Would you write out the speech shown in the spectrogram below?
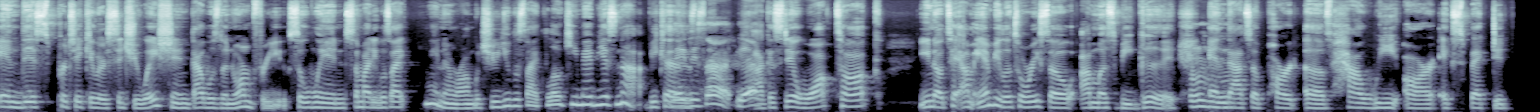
in this particular situation, that was the norm for you. So when somebody was like, ain't nothing wrong with you, you was like, low key, maybe it's not because maybe it's not. Yeah. I can still walk, talk, you know, i I'm ambulatory, so I must be good. Mm-hmm. And that's a part of how we are expected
